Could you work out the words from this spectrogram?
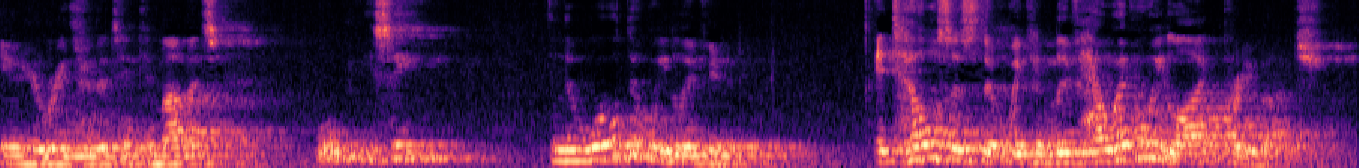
You, know, you read through the Ten Commandments. Well, you see, in the world that we live in, it tells us that we can live however we like, pretty much.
